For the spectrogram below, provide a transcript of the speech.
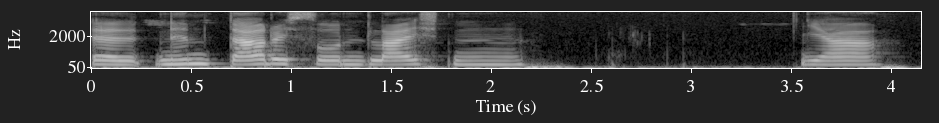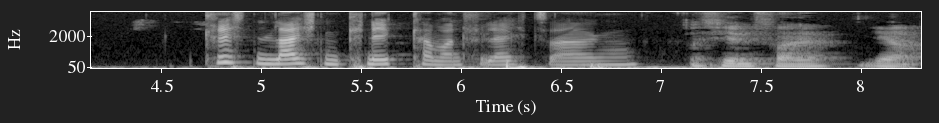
äh, nimmt dadurch so einen leichten, ja, kriegt einen leichten Knick, kann man vielleicht sagen. Auf jeden Fall, ja.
